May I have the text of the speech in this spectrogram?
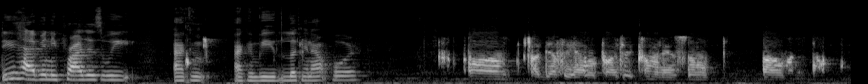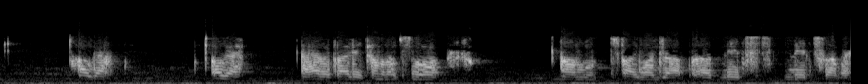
Do you have any projects we I can I can be looking out for? Um, I definitely have a project coming in soon. Um, okay. Okay. I have a project coming up soon. Um, it's probably gonna drop uh, mid mid summer.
